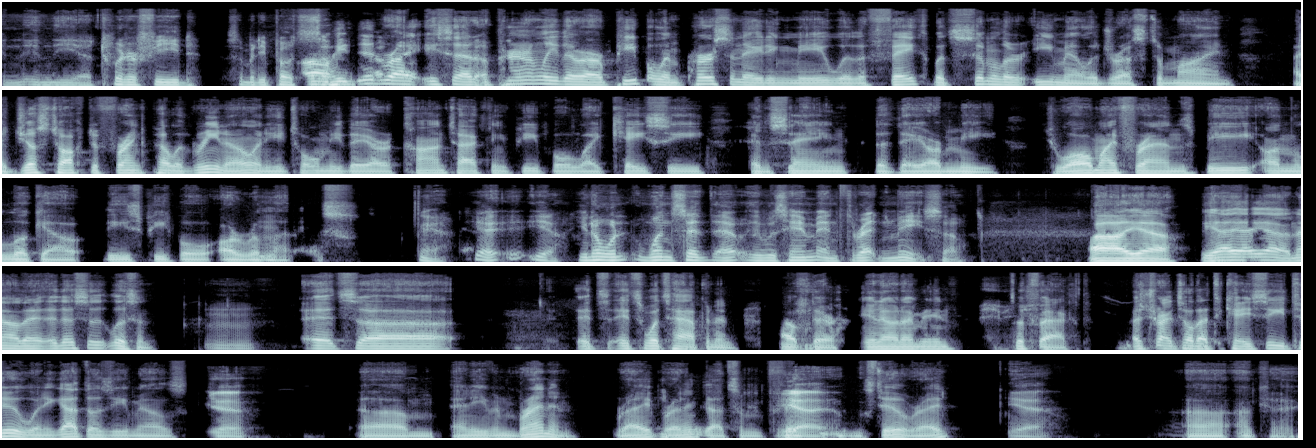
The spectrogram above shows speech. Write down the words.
in in the uh, Twitter feed. Somebody posted. Oh, he did right. He said, apparently there are people impersonating me with a fake but similar email address to mine. I just talked to Frank Pellegrino and he told me they are contacting people like Casey and saying that they are me. To all my friends, be on the lookout. These people are relentless. Yeah. Yeah. Yeah. You know, when one said that it was him and threatened me. So Uh yeah. Yeah, yeah, yeah. No, that, this is listen. Mm. It's uh it's it's what's happening out there. You know what I mean? It's a fact. I was trying to tell that to KC too when he got those emails. Yeah. Um, and even Brennan, right? Brennan got some Yeah. emails too, right? Yeah. Uh, okay.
